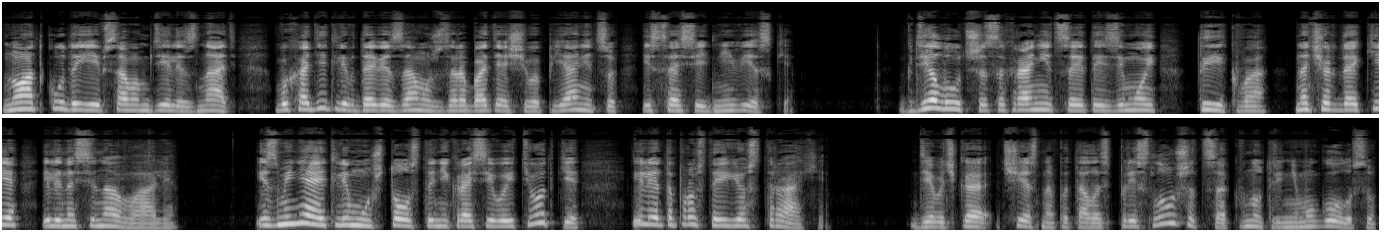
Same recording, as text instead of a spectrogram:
Но откуда ей в самом деле знать, выходить ли вдове замуж за работящего пьяницу из соседней вески? Где лучше сохранится этой зимой тыква, на чердаке или на сеновале? Изменяет ли муж толстой некрасивой тетки, или это просто ее страхи? Девочка честно пыталась прислушаться к внутреннему голосу,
